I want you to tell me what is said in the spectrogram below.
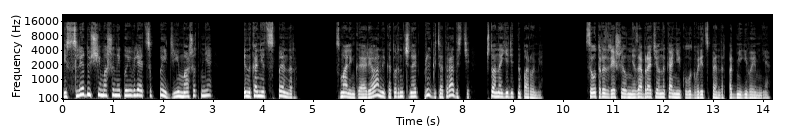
Из следующей машины появляется Пэдди и машет мне, и, наконец, Спендер с маленькой Арианой, которая начинает прыгать от радости, что она едет на пароме. «Суд разрешил мне забрать ее на каникулы», — говорит Спендер, подмигивая мне.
